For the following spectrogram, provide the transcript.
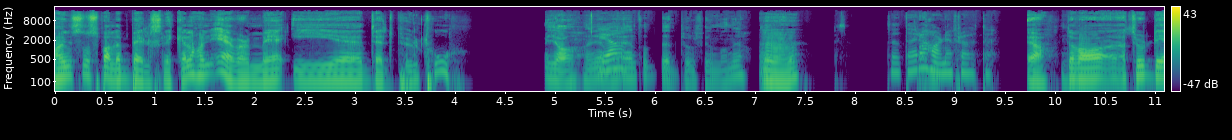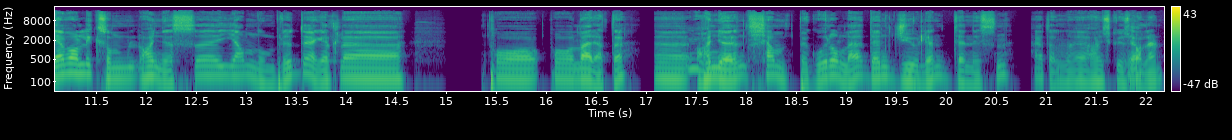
Han som spiller Belsnickel, han er vel med i eh, Deadpool 2? Ja, han er Ja. med i en av Deadpool-filmene, ja. Mhm. Det der er han ifra, vet du. Ja, det var Jeg tror det var liksom hans eh, gjennombrudd, egentlig, på, på lerretet. Eh, Mm. Han gjør en kjempegod rolle. Det er en Julian Dennison, heter han, eh, han skuespilleren.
